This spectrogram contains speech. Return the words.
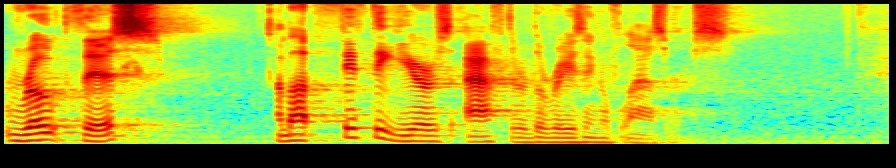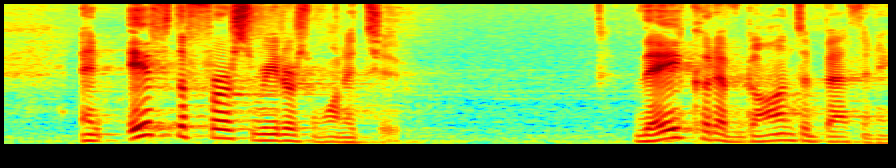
wrote this about 50 years after the raising of Lazarus. And if the first readers wanted to, they could have gone to Bethany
